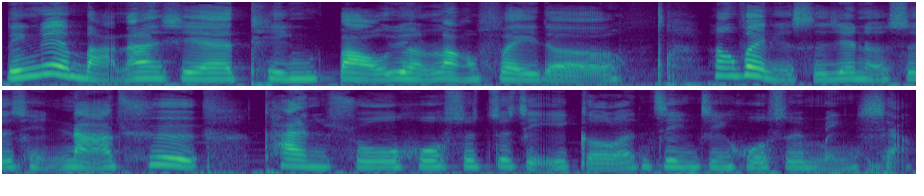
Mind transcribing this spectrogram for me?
宁愿把那些听抱怨浪费的、浪费你时间的事情拿去看书，或是自己一个人静静，或是冥想，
